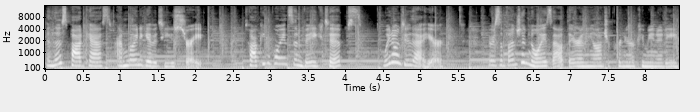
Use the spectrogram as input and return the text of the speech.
In this podcast, I'm going to give it to you straight. Talking points and vague tips, we don't do that here. There's a bunch of noise out there in the entrepreneur community,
